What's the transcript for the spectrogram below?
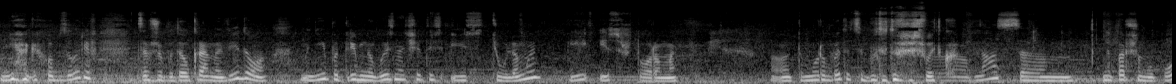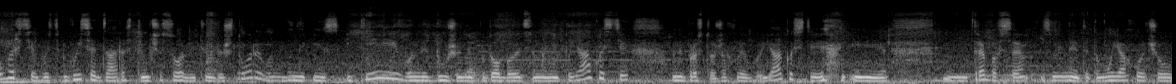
ніяких обзорів. Це вже буде окреме відео. Мені потрібно визначитись із тюлями і із шторами. Е, Тому робити це буде дуже швидко. В нас ем, на першому поверсі вис- висять зараз тимчасові тюлі штори. Вони, із ікеї, вони дуже не подобаються мені по якості. Вони просто жахливої якості і треба все змінити. Тому я хочу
